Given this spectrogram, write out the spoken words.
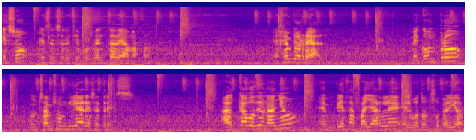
Eso es el servicio postventa de Amazon. Ejemplo real. Me compro un Samsung Gear S3. Al cabo de un año empieza a fallarle el botón superior.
